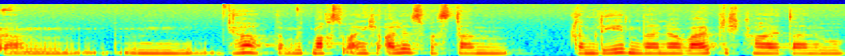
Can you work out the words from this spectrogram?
ähm, ja, damit machst du eigentlich alles, was deinem, deinem Leben, deiner Weiblichkeit, deinem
